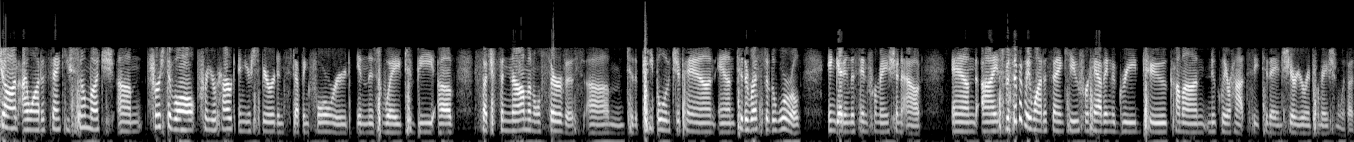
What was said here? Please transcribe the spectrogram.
Sean, I want to thank you so much, um, first of all, for your heart and your spirit in stepping forward in this way to be of such phenomenal service um, to the people of Japan and to the rest of the world in getting this information out. And I specifically want to thank you for having agreed to come on Nuclear Hot Seat today and share your information with us.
